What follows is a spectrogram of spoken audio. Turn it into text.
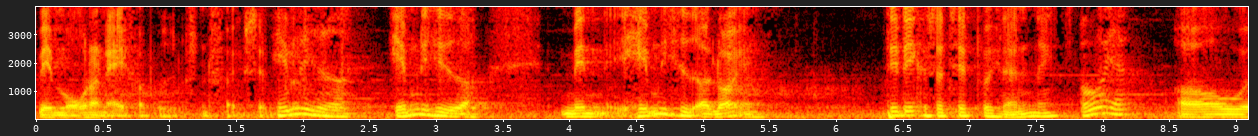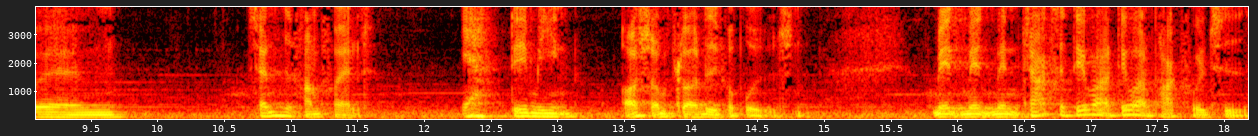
hvem morderen er i forbrydelsen, for eksempel. Hemmeligheder. Hemmeligheder. Men hemmelighed og løgn, det ligger så tæt på hinanden, ikke? Åh oh, ja. Og øh, sandhed frem for alt. Ja. Det er min, også om plottet i forbrydelsen. Men, men, men taxa, det var, det var en pragtfuld tid.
